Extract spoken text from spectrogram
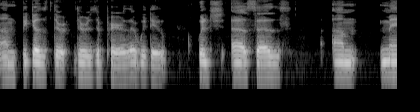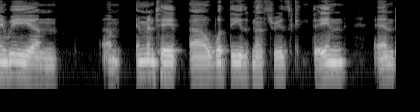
um, because there there is a prayer that we do, which uh, says, um, "May we um, um, imitate uh, what these mysteries contain and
